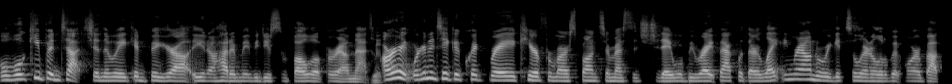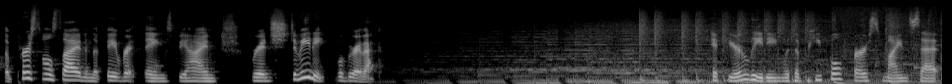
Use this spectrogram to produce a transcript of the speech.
Well, we'll keep in touch, and then we can figure out, you know, how to maybe do some follow up around that. All right, we're going to take a quick break here from our sponsor message today. We'll be right back with our lightning round, where we get to learn a little bit more about the personal side and the favorite things behind Rich Diviney. We'll be right back. If you're leading with a people first mindset,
